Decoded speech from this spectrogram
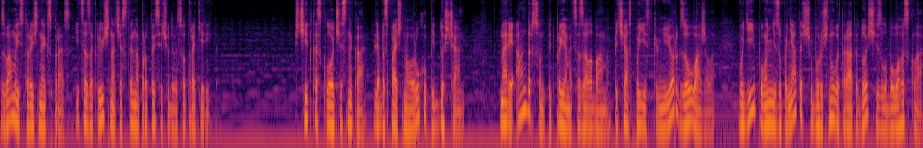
З вами Історичний Експрес, і це заключна частина про 1903 рік. Щітка склоочисника для безпечного руху під дощем. Мері Андерсон, підприємиця з Алабами, під час поїздки в Нью-Йорк зауважила, водії повинні зупиняти, щоб вручну витирати дощ із лобового скла.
